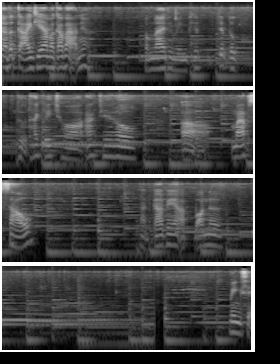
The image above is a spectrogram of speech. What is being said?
Chào tất cả anh chị em và các bạn nhé. Hôm nay thì mình tiếp, tiếp tục thử thách với trò Archero ở map 6 Bản KV Bonner. Mình sẽ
